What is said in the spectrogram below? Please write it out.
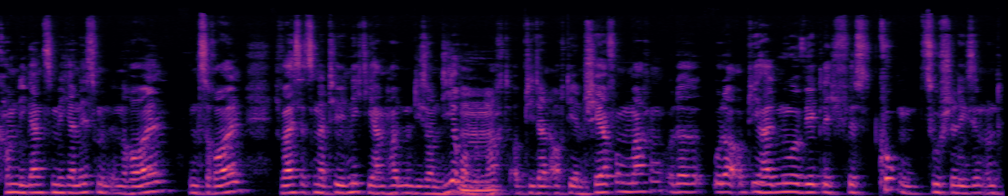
kommen die ganzen Mechanismen in Rollen, ins Rollen. Ich weiß jetzt natürlich nicht, die haben heute nur die Sondierung Mhm. gemacht, ob die dann auch die Entschärfung machen oder, oder ob die halt nur wirklich fürs Gucken zuständig sind und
